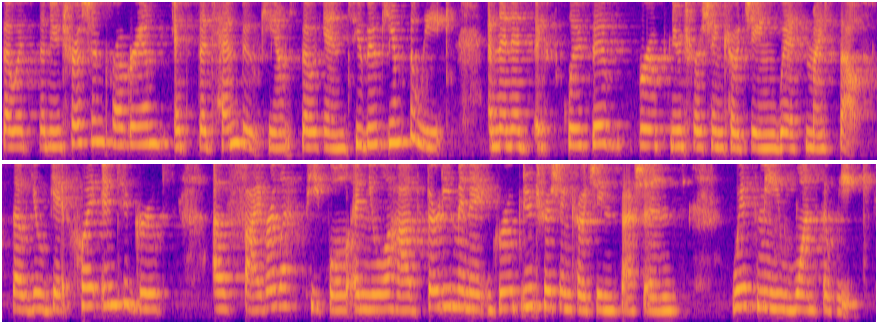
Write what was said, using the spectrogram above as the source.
So it's the nutrition program, it's the 10 boot camps. So again, two boot camps a week, and then it's exclusive group nutrition coaching with myself. So you'll get put into groups of five or less people, and you will have 30 minute group nutrition coaching sessions with me once a week.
